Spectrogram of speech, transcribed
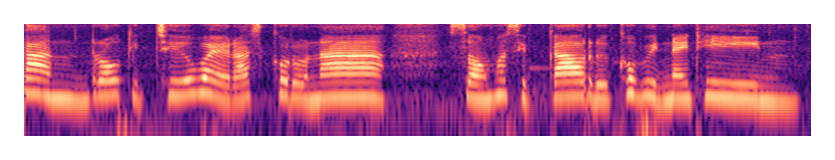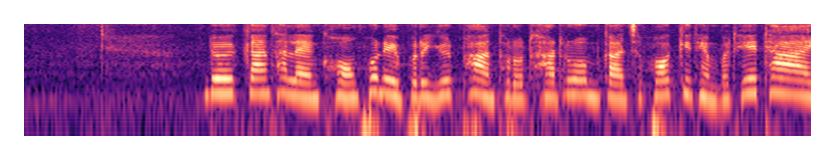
การณ์โรคติดเชื้อไวรัสโคโรนา 2019 หรือโควิด -19 โดยการแถลงของพลเอกประยุทธ์ผ่านโทรทัศน์รวมการเฉพาะกิจแห่งประเทศไทย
